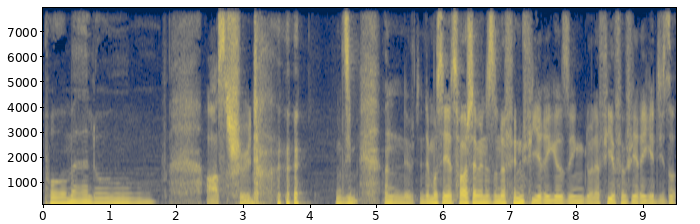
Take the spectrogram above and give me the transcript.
Pummeluff. Ah, oh, ist schön. und, sie, und da muss ich jetzt vorstellen, wenn es so eine Fünfjährige singt oder vier, Fünfjährige, die so,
